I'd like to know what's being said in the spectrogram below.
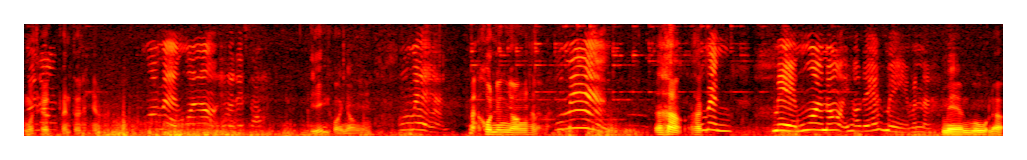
งัวเถิกเป็นตัวนี้เนาะพ่อแม่ว่าเนาะเฮาได้ซักดีคอยยองพ่อแม่น่ะคนยังยองขนาดนั้นพ่อแม่อ้าวพ่ฮัอกแม่แม่งัวเนาะเฮาได้แม่มันน่ะแมนบูแล้ว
